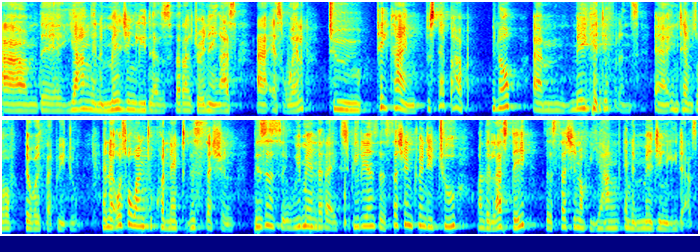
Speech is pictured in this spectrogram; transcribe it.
um, the young and emerging leaders that are joining us uh, as well, to take time to step up, you know, um, make a difference uh, in terms of the work that we do. And I also want to connect this session. This is women that are experienced. The session 22 on the last day, the session of young and emerging leaders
